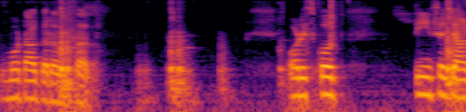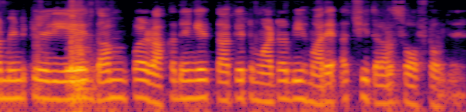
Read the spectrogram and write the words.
मोटा गरम मसाला और इसको तीन से चार मिनट के लिए दम पर रख देंगे ताकि टमाटर भी हमारे अच्छी तरह सॉफ्ट हो जाए।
